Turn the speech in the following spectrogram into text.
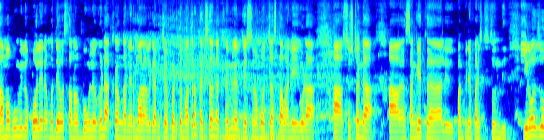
తమ భూమిలో పోలేరమ్మ దేవస్థానం భూమిలో కూడా అక్రమంగా నిర్మాణాలు కానీ చేపడితే మాత్రం ఖచ్చితంగా క్రిమినల్ కేసు నమోదు చేస్తామని కూడా ఆ, స్పష్టంగా ఆ సంకేతాలు పంపిన పరిస్థితి ఉంది. ఈరోజు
